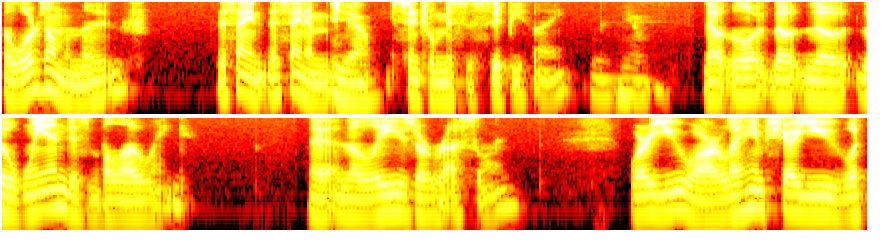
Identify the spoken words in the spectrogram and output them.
The Lord's on the move. This ain't this ain't a Yeah. Central Mississippi thing. Yeah. The, the the the wind is blowing. The the leaves are rustling. Where you are, let him show you what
